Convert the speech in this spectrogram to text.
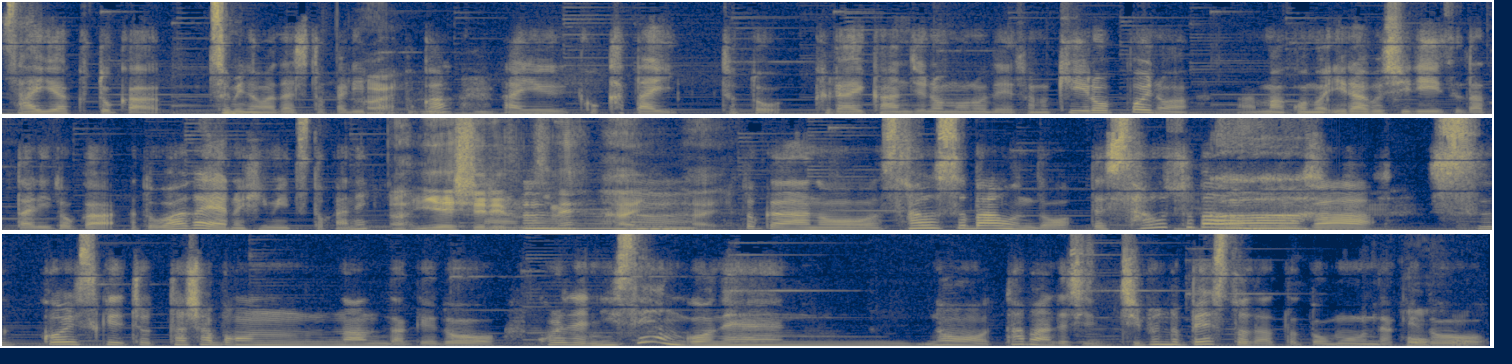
最悪とか罪の私とかリバーとか、はい。ああいうこう硬いちょっと暗い感じのものでその黄色っぽいのはあまあこのイラブシリーズだったりとかあと我が家の秘密とかねあ家シリーズですね。うんはい、うんはい。とかあのサウスバウンド私サウスバウンドがすっごい好きでちょっと他社本なんだけどこれで2005年の多分私自分のベストだったと思うんだけど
